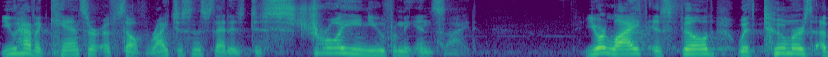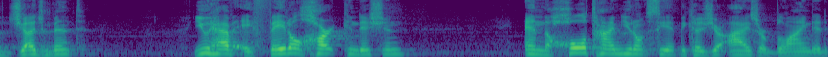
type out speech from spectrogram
You have a cancer of self righteousness that is destroying you from the inside. Your life is filled with tumors of judgment you have a fatal heart condition, and the whole time you don't see it because your eyes are blinded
